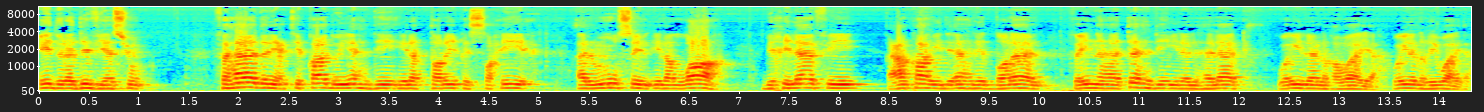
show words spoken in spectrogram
et de la déviation. فهذا الاعتقاد يهدي إلى الطريق الصحيح الموصل إلى الله بخلاف عقائد أهل الضلال فإنها تهدي إلى الهلاك وإلى الغواية وإلى الغواية.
